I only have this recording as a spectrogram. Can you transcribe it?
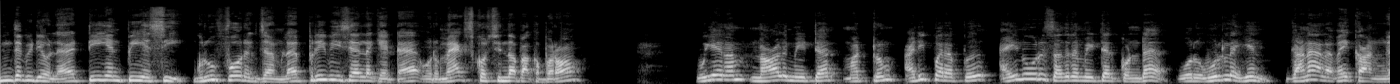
இந்த வீடியோவில் டிஎன்பிஎஸ்சி குரூப் ஃபோர் எக்ஸாமில் ப்ரீவியஸ் இயரில் கேட்ட ஒரு மேக்ஸ் கொஸ்டின் தான் பார்க்க போகிறோம் உயரம் நாலு மீட்டர் மற்றும் அடிப்பரப்பு ஐநூறு சதுர மீட்டர் கொண்ட ஒரு உருளையின் கன அளவை காண்க.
